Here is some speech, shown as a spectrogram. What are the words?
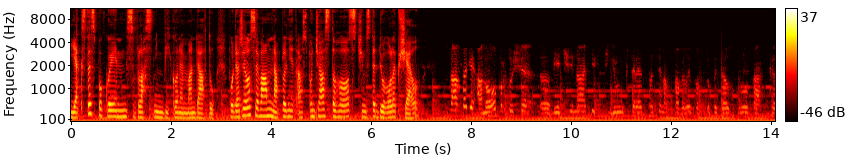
Jak jste spokojen s vlastním výkonem mandátu? Podařilo se vám naplnit alespoň část toho, s čím jste dovoleb šel? V zásadě ano, protože eh, většina těch cílů, které jsme si nastavili v zastupitelstvu, tak eh,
